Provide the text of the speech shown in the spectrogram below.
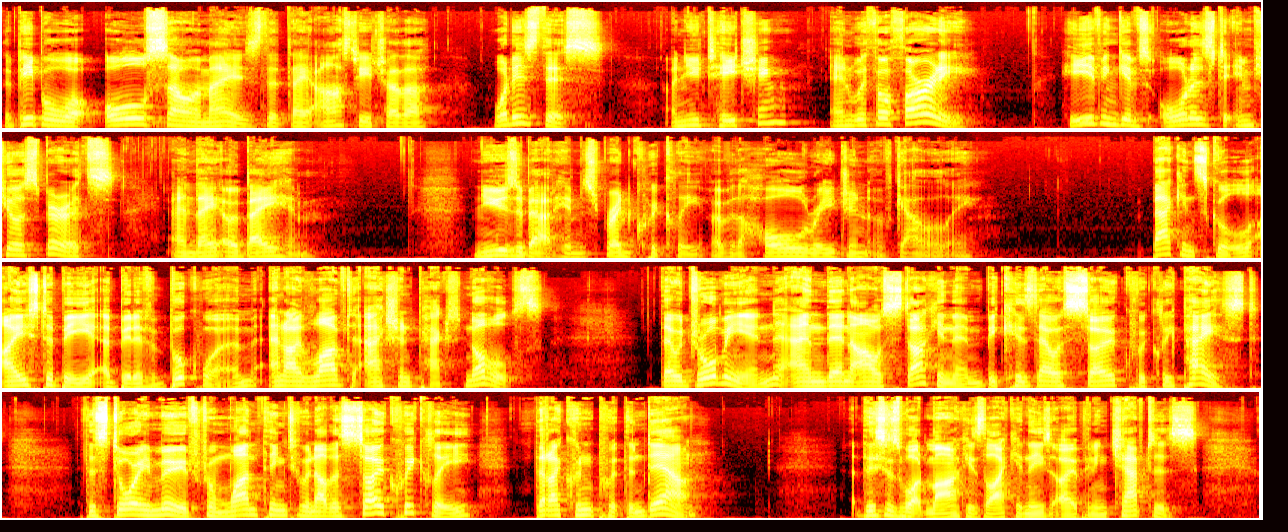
The people were all so amazed that they asked each other, What is this? A new teaching? And with authority. He even gives orders to impure spirits, and they obey him. News about him spread quickly over the whole region of Galilee. Back in school, I used to be a bit of a bookworm and I loved action packed novels. They would draw me in, and then I was stuck in them because they were so quickly paced. The story moved from one thing to another so quickly that I couldn't put them down. This is what Mark is like in these opening chapters.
